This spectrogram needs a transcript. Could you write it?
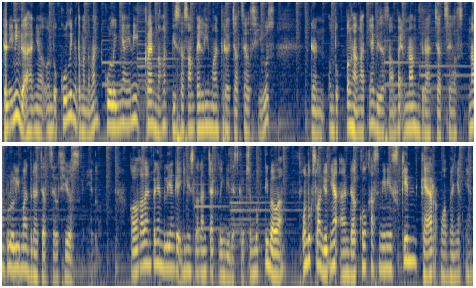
dan ini nggak hanya untuk cooling teman-teman, coolingnya ini keren banget bisa sampai 5 derajat celcius dan untuk penghangatnya bisa sampai 6 derajat celcius, 65 derajat celcius gitu. Kalau kalian pengen beli yang kayak gini silahkan cek link di description box di bawah. Untuk selanjutnya ada kulkas mini skincare. Wah banyak yang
